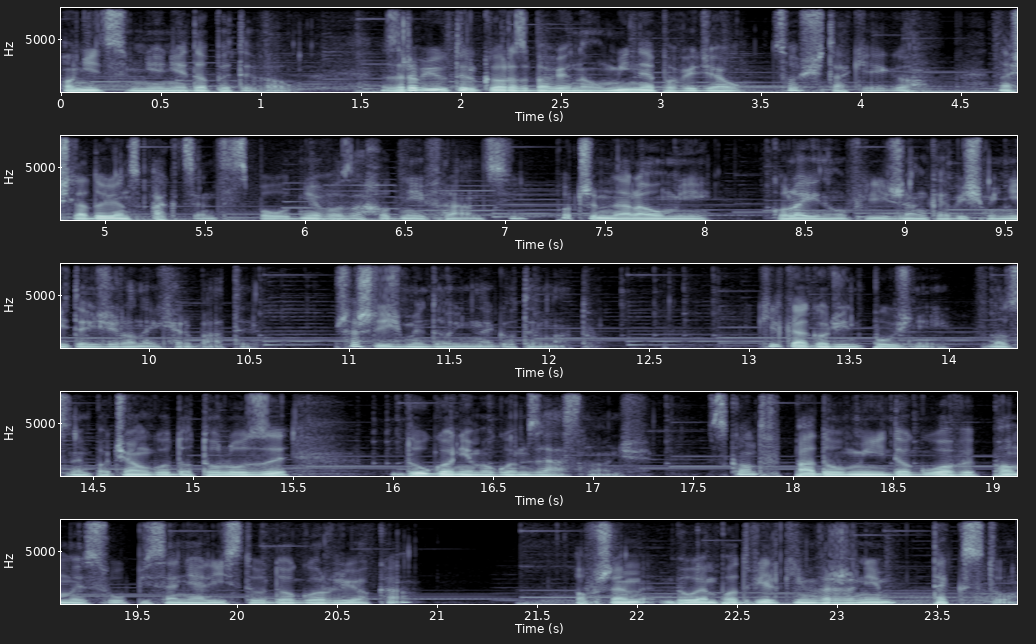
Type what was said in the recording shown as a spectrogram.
o nic mnie nie dopytywał. Zrobił tylko rozbawioną minę, powiedział coś takiego, naśladując akcent z południowo-zachodniej Francji, po czym nalał mi kolejną filiżankę wyśmienitej zielonej herbaty. Przeszliśmy do innego tematu. Kilka godzin później, w nocnym pociągu do Tuluzy, długo nie mogłem zasnąć. Skąd wpadł mi do głowy pomysł pisania listu do Gorlioka? Owszem, byłem pod wielkim wrażeniem tekstu,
